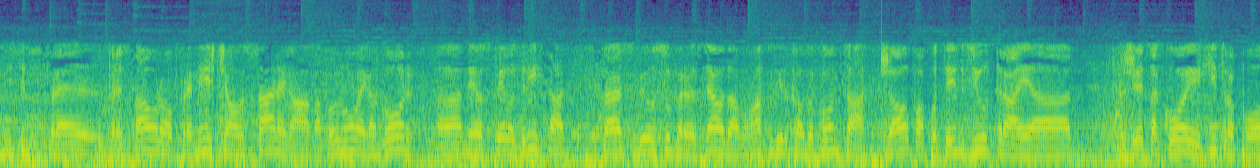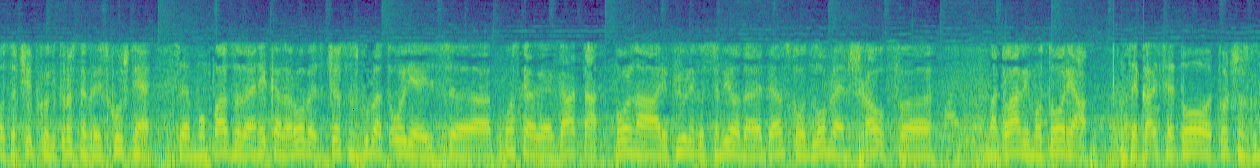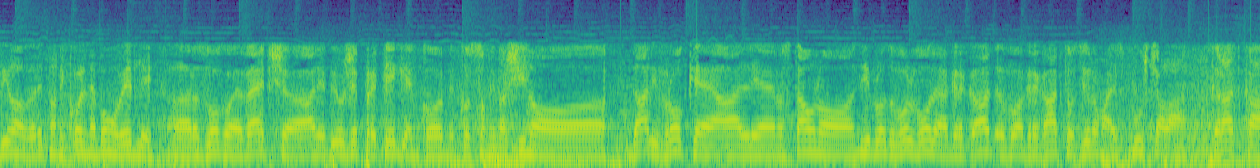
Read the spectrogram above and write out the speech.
mislim, pre, prestavljal, premeščal starega, pa pol novega gor, uh, mi je uspelo zrihtati, da sem bil super vesel, da bom lahko dirkal do konca. Žal pa potem zjutraj. Uh, Že takoj, hitro po začetku hitrostne preizkušnje, sem opazil, da je nekaj narobe. Začel sem zgubljati olje iz uh, pogonskega agregata, pol na refuelingu sem videl, da je dejansko odlomljen šrauf uh, na glavi motorja. Zakaj se je to točno zgodilo, verjetno nikoli ne bomo vedeli. Uh, razlogov je več, uh, ali je bil že pretegnjen, ko, ko so mi mašino uh, dali v roke, ali je enostavno ni bilo dovolj vode agregat, v agregatu, oziroma je spuščala. Skratka,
